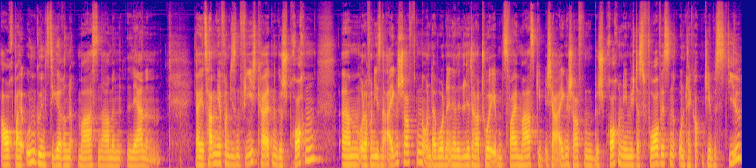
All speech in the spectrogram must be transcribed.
auch bei ungünstigeren Maßnahmen lernen. Ja, jetzt haben wir von diesen Fähigkeiten gesprochen ähm, oder von diesen Eigenschaften und da wurden in der Literatur eben zwei maßgebliche Eigenschaften besprochen, nämlich das Vorwissen und der kognitive Stil.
